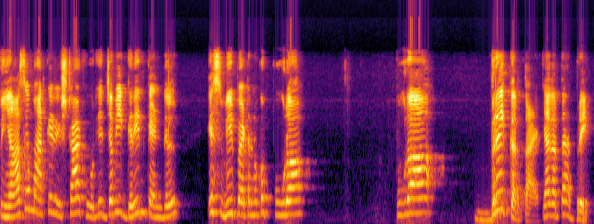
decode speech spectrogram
तो यहाँ से मार्केट स्टार्ट हो रही है, जब ये ग्रीन कैंडल इस वी पैटर्न को पूरा पूरा ब्रेक करता है। क्या करता है? ब्रेक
